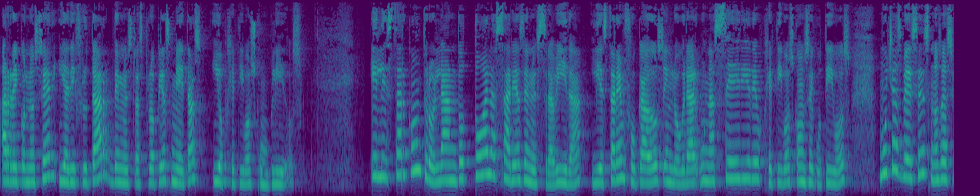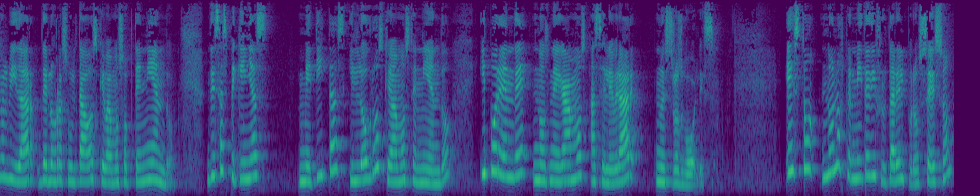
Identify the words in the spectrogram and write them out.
a reconocer y a disfrutar de nuestras propias metas y objetivos cumplidos. El estar controlando todas las áreas de nuestra vida y estar enfocados en lograr una serie de objetivos consecutivos muchas veces nos hace olvidar de los resultados que vamos obteniendo, de esas pequeñas metitas y logros que vamos teniendo y por ende nos negamos a celebrar nuestros goles. Esto no nos permite disfrutar el proceso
